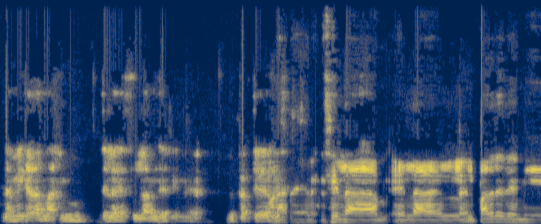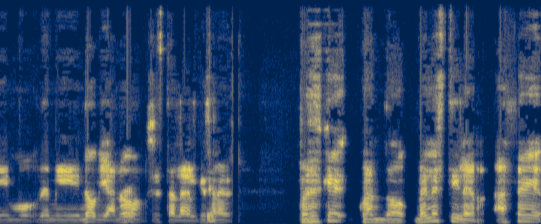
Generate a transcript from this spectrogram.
La mirada Magnum, de la de Zulander. Me, sí, la, el, padre de mi, de mi novia, ¿no? Esta es la que sale. Pues es que cuando Ben Stiller hace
